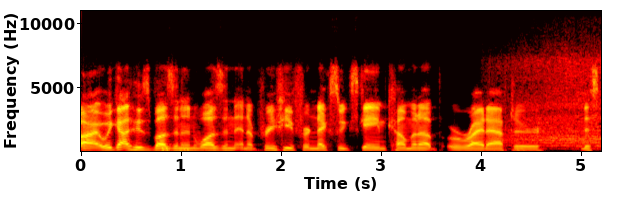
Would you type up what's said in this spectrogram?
All right. We got who's buzzing and wasn't and a preview for next week's game coming up right after this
